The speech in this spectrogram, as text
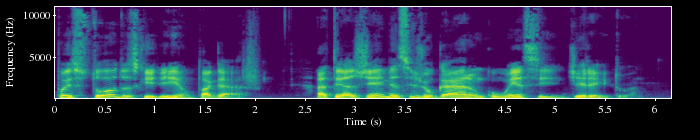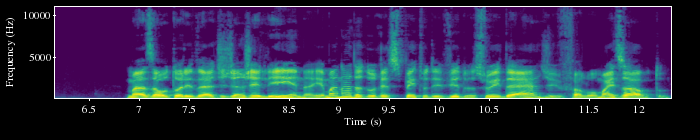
pois todos queriam pagar. Até as gêmeas se julgaram com esse direito. Mas a autoridade de Angelina, emanada do respeito devido à sua idade, falou mais alto,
